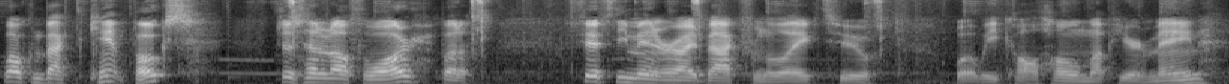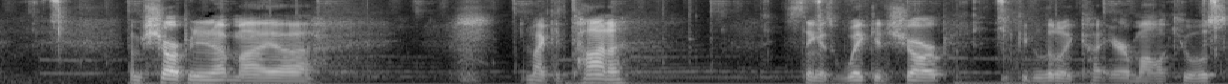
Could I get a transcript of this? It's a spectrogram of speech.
Welcome back to camp, folks. Just headed off the water, about a 50 minute ride back from the lake to what we call home up here in Maine. I'm sharpening up my uh, my katana. This thing is wicked sharp. You could literally cut air molecules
